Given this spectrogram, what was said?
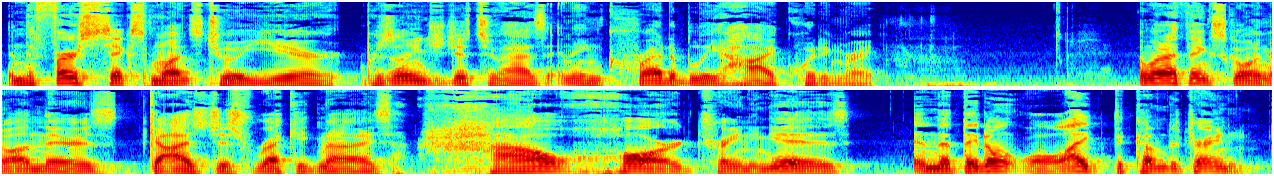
In the first six months to a year, Brazilian Jiu Jitsu has an incredibly high quitting rate. And what I think is going on there is guys just recognize how hard training is and that they don't like to come to training.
